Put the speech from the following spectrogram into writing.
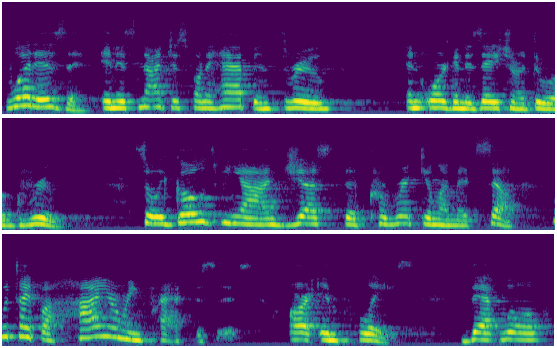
What is it? And it's not just going to happen through an organization or through a group. So it goes beyond just the curriculum itself. What type of hiring practices are in place that will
